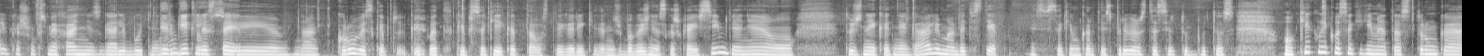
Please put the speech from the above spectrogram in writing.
Tai kažkoks mechaninis gali būti. Dirgiklis, Toksai, Na, krūvis, kaip, kaip, vat, kaip sakei, kad tau staiga reikia ten iš bagažinės kažką išsimti, ne, o tu žinai, kad negalima, bet vis tiek esi, sakykim, kartais priverstas ir turbūt tas. O kiek laiko, sakykime, tas trunka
